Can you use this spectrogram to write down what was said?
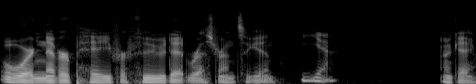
or never pay for food at restaurants again? Yeah. Okay.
